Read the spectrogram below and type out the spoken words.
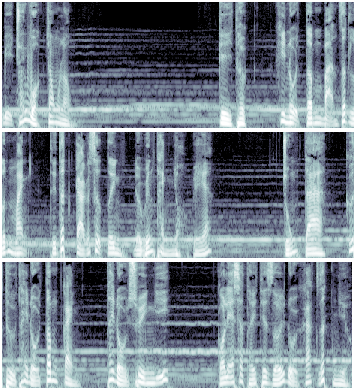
bị trói buộc trong lòng. Kỳ thực, khi nội tâm bạn rất lớn mạnh thì tất cả các sự tình đều biến thành nhỏ bé. Chúng ta cứ thử thay đổi tâm cảnh, thay đổi suy nghĩ, có lẽ sẽ thấy thế giới đổi khác rất nhiều.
